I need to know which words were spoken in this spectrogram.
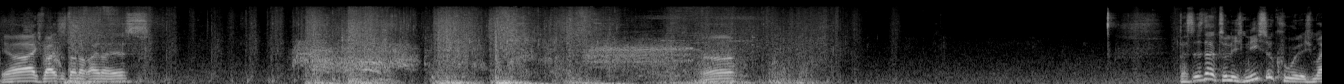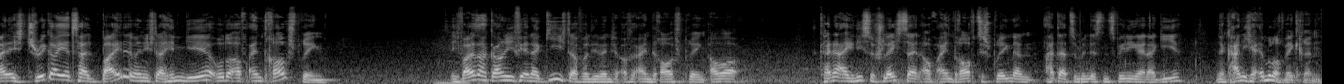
Ja, ich weiß, dass da noch einer ist. Das ist natürlich nicht so cool. Ich meine, ich trigger jetzt halt beide, wenn ich da hingehe oder auf einen draufspringe. Ich weiß auch gar nicht, wie viel Energie ich da verliere, wenn ich auf einen draufspringe, aber es kann ja eigentlich nicht so schlecht sein, auf einen drauf zu springen, dann hat er zumindest weniger Energie. Und dann kann ich ja immer noch wegrennen.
